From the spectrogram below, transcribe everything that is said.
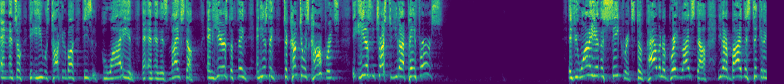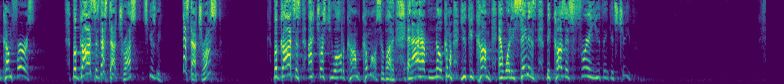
And, and so he, was talking about he's in Hawaii and, and, and his lifestyle. And here's the thing, and here's the thing, to come to his conference, he doesn't trust you. You gotta pay first. If you want to hear the secrets to having a great lifestyle, you got to buy this ticket and come first. But God says that's not trust. Excuse me. That's not trust. But God says, I trust you all to come. Come on, somebody. And I have no, come on, you can come. And what he's saying is, because it's free, you think it's cheap.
